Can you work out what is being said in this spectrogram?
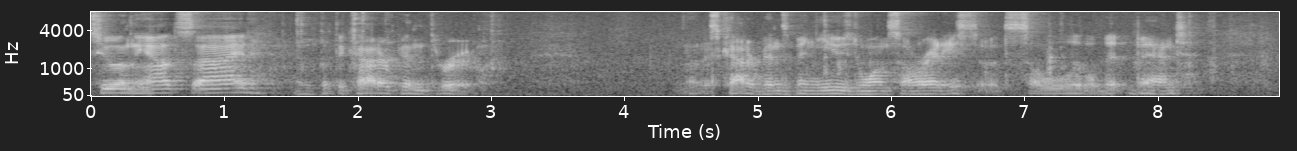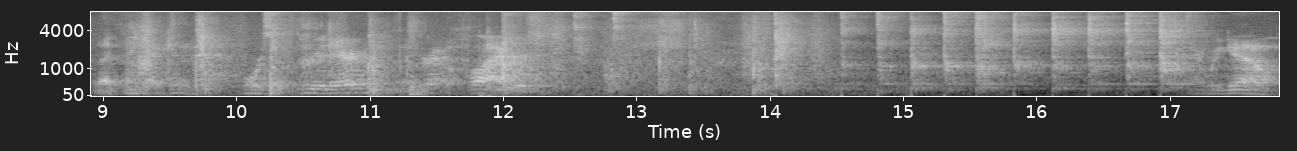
two on the outside, and put the cotter pin through. Now this cotter pin's been used once already, so it's a little bit bent. But I think I can force it through there. Grab a pliers. There we go.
